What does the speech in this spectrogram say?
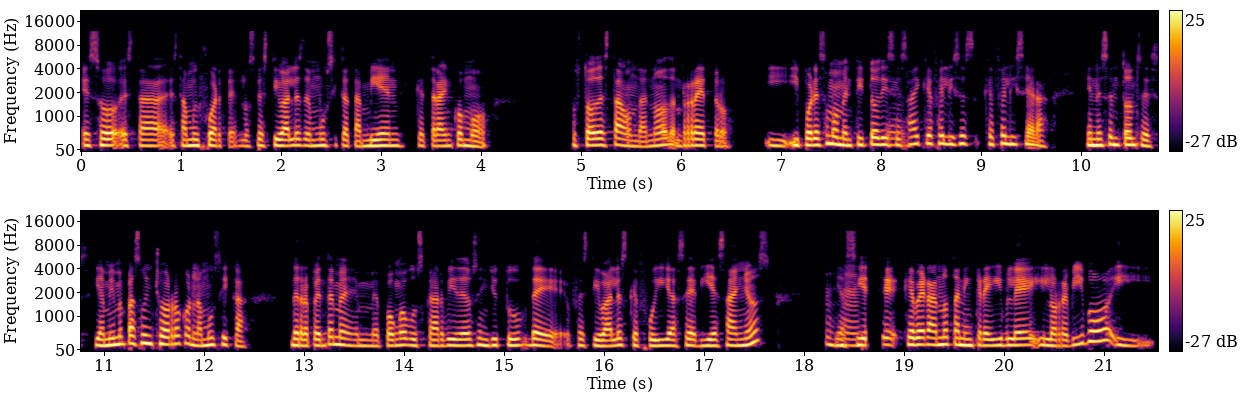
Eso está, está muy fuerte. Los festivales de música también que traen como pues toda esta onda, ¿no? Retro. Y, por ese momentito dices, ay, qué feliz, qué feliz era en ese entonces. Y a mí me pasa un chorro con la música de repente me, pongo a buscar videos en YouTube de festivales que fui hace 10 años y así es que qué verano tan increíble y lo revivo y,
